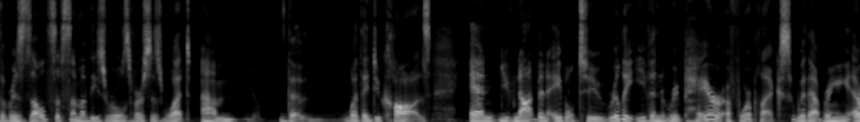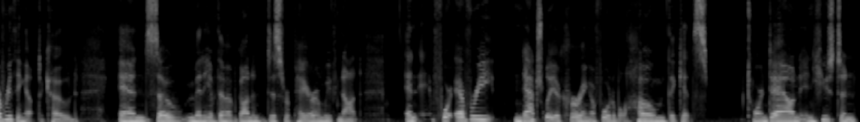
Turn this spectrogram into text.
the results of some of these rules versus what um, the what they do cause. And you've not been able to really even repair a fourplex without bringing everything up to code. And so many of them have gone into disrepair, and we've not. And for every naturally occurring affordable home that gets torn down in Houston,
